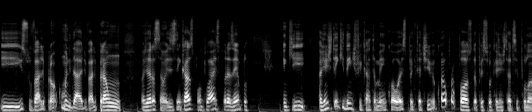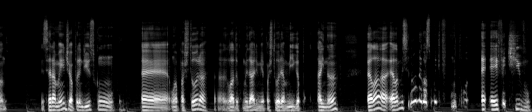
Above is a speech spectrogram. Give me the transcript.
E isso vale para uma comunidade, vale para um, uma geração. Existem casos pontuais, por exemplo, em que a gente tem que identificar também qual é a expectativa, qual é o propósito da pessoa que a gente está discipulando. Sinceramente, eu aprendi isso com é, uma pastora eh, lá da comunidade, minha pastora e amiga Tainã, ela, ela me ensinou um negócio muito, muito é, é efetivo.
